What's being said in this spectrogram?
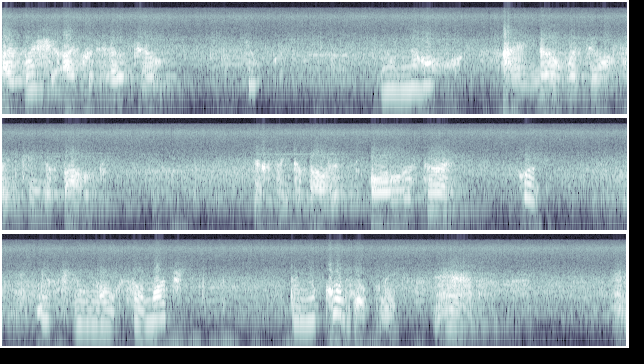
I wish I could help you. You know? I know what you're thinking about. You think about it all the time. Well, if you know so much, then you could help me. Yes. He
